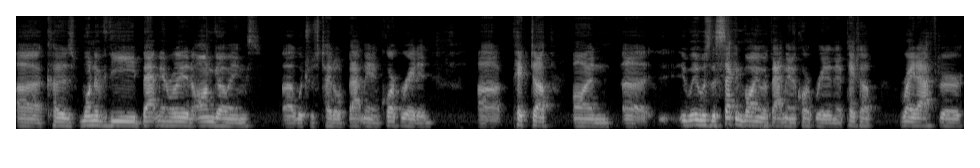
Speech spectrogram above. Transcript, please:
Because one of the Batman related ongoings, uh, which was titled Batman Incorporated, uh, picked up on, uh, it, it was the second volume of Batman Incorporated, and it picked up right after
